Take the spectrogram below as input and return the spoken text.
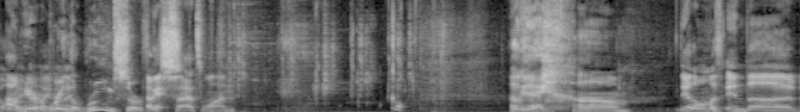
Go I'm away, here to away, bring the room service. Okay, so that's one. Cool. Okay. Um the other one was in the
